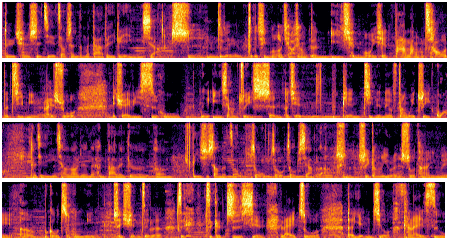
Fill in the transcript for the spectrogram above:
对于全世界造成那么大的一个影响。是，嗯，这个这个情况，而且好像跟以前的某一些大浪潮的疾病来说，HIV 似乎那个影响最深，而且遍及的那个范围最广。它其实影响到人类很大的一个嗯历史上的走走走走向了。是，所以刚刚有人说他因为呃不够聪明，所以。选择了这这个支线来做呃研究，看来似乎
